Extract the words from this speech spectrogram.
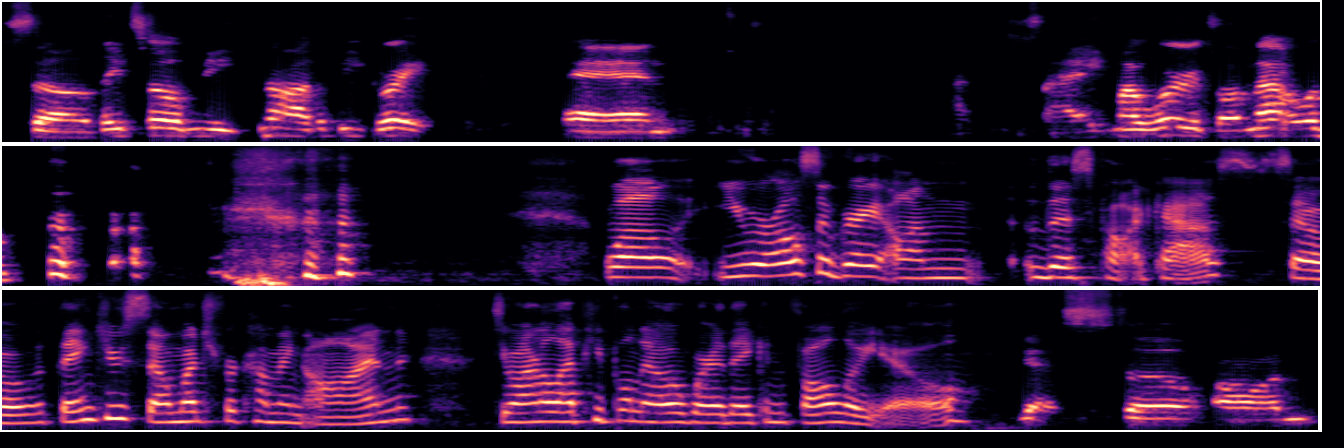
so they told me, no, it'll be great, and I ate my words on that one. well, you were also great on this podcast. So thank you so much for coming on. Do you want to let people know where they can follow you? Yes. So on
